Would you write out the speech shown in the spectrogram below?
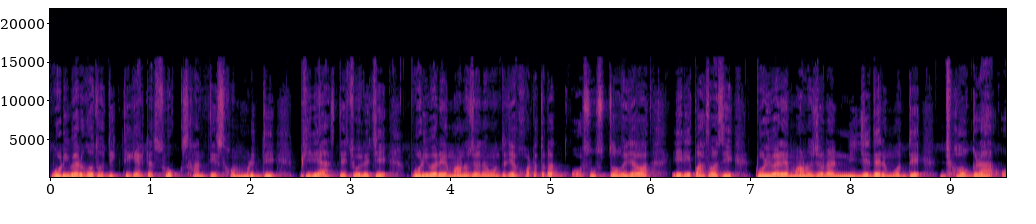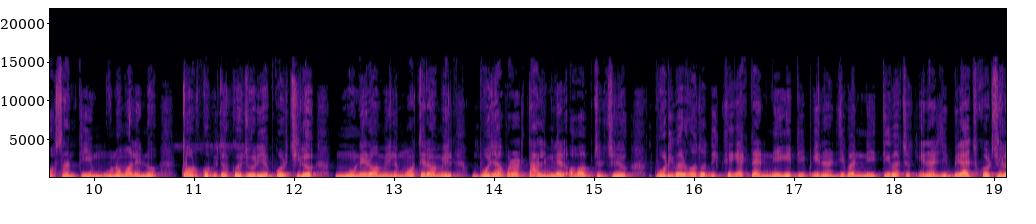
পরিবারগত দিক থেকে একটা সুখ, শান্তি, সমৃদ্ধি ফিরে আসতে চলেছে। পরিবারের মানুষজনের মধ্যে যে হঠাৎ হঠাৎ অসুস্থ হয়ে যাওয়া, এরই পাশাপাশি পরিবারের মানুষজনের নিজেদের মধ্যে ঝগড়া, অশান্তি, মনোমালিন্য তর্ক বিতর্ক জড়িয়ে পড়ছিল। মনের অমিল, মতের অমিল, বোঝাপড়ার তালমিলের অভাব চলছিল। পরিবারগত দিক থেকে একটা নেগেটিভ এনার্জি বা নেতিবাচক এনার্জি বিরাজ করছিল।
